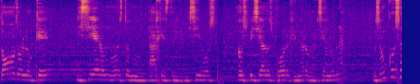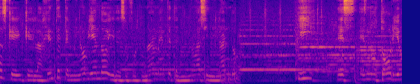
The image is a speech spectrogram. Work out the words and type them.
todo lo que hicieron, ¿no? Estos montajes televisivos auspiciados por Genaro García Luna pues son cosas que, la gente terminó viendo y desafortunadamente terminó asimilando y es, es notorio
